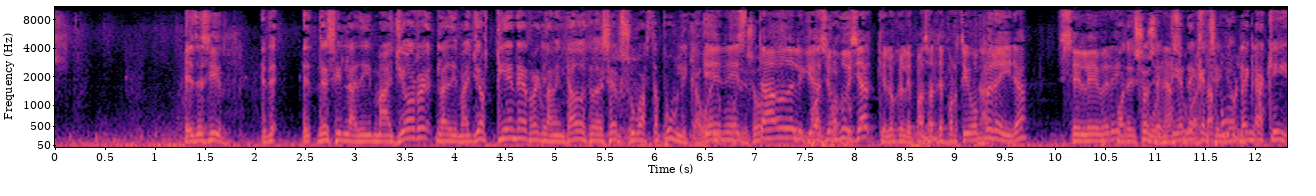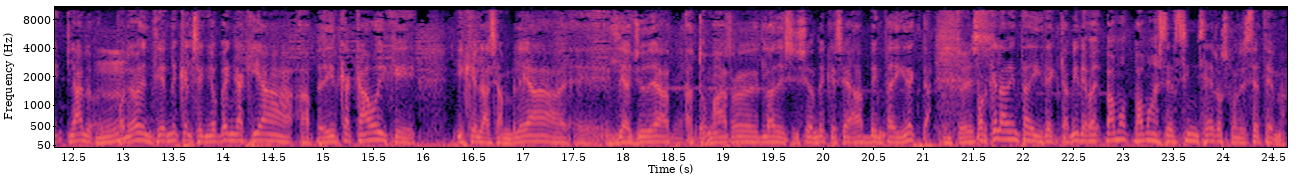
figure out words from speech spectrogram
Es decir, Es de- es decir, la Di Mayor, la Di Mayor tiene reglamentado que debe ser subasta pública. Bueno, en por eso- estado de liquidación judicial, que es lo que le pasa al Deportivo. Pereira, celebre Por eso se una entiende que el señor pública. venga aquí, claro, Mm. por eso entiende que el señor venga aquí a, a pedir cacao y que, y que la asamblea eh, le ayude a, a tomar la decisión de que sea venta directa. Entonces- ¿Por qué la venta directa? Mire, vamos, vamos a ser sinceros con este tema.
